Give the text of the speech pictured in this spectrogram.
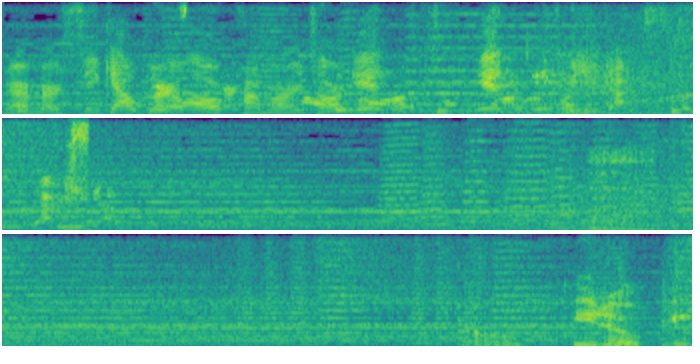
cap will be our primary target. For you guys. Okie dokie.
